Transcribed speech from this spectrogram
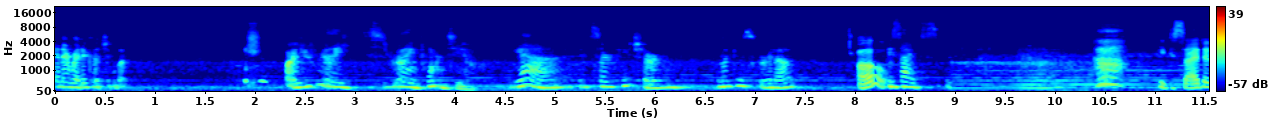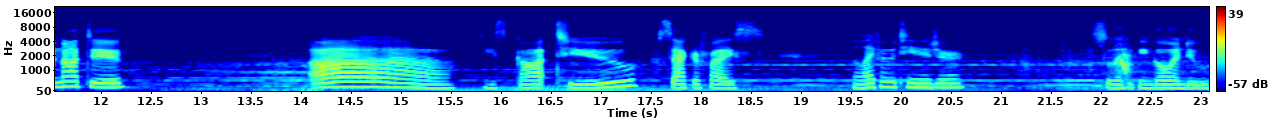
and I read a coaching book. Are you really? This is really important to you. Yeah, it's our future. I'm not gonna screw it up. Oh, Besides, he decided not to. Ah, he's got to sacrifice the life of a teenager so that he can go and do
